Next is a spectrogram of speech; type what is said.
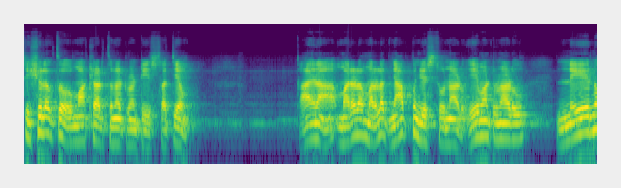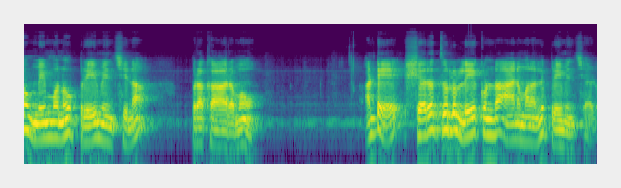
శిష్యులతో మాట్లాడుతున్నటువంటి సత్యం ఆయన మరల మరల జ్ఞాపకం చేస్తున్నాడు. ఏమంటున్నాడు? నేను మిమ్మను ప్రేమించిన ప్రకారము. అంటే షరతులు లేకుండా ఆయన మనల్ని ప్రేమించాడు.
